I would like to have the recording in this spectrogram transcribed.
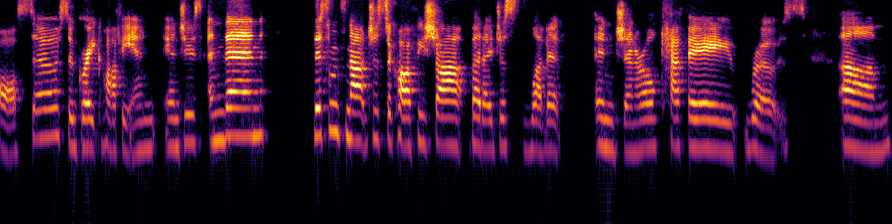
also. So great coffee and, and juice. And then this one's not just a coffee shop, but I just love it in general. Cafe Roze um,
